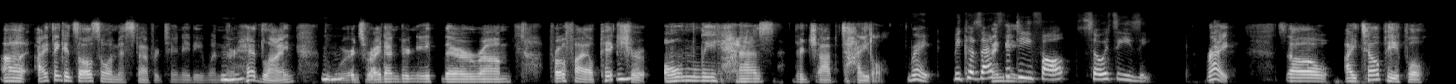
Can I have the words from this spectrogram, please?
uh, I think it's also a missed opportunity when their Mhm. headline, the Mhm. words right underneath their um, profile picture, only has their job title. Right. Because that's I the mean- default. So it's easy. Right. So I tell people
